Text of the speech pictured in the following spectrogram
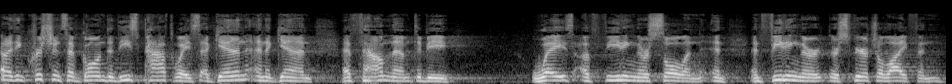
And I think Christians have gone to these pathways again and again and found them to be ways of feeding their soul and, and, and feeding their, their spiritual life. And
